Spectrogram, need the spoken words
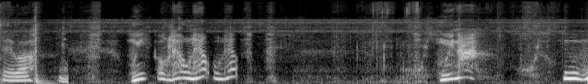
แต่ว่าหุยออกแล้วออกแล้วออกแล้วหุยนะโอ้โห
